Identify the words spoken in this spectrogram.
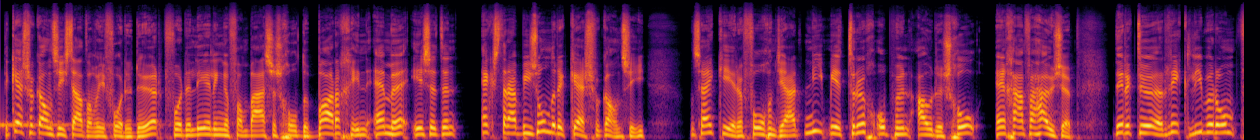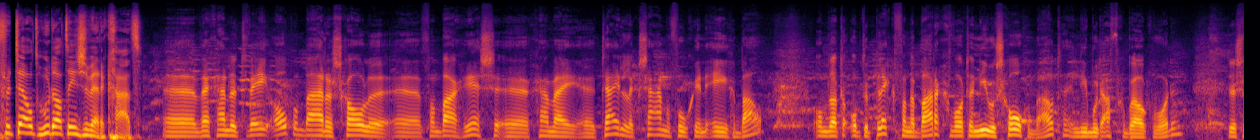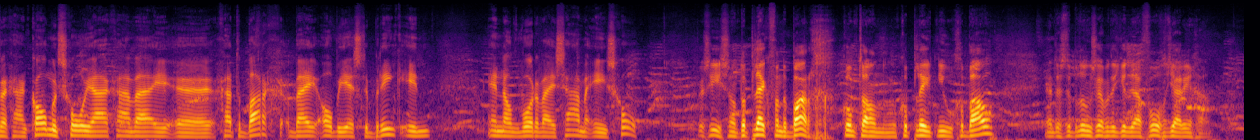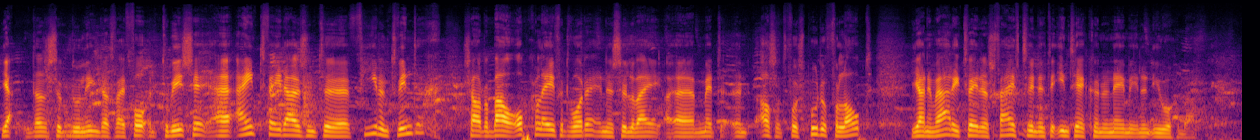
De kerstvakantie staat alweer voor de deur. Voor de leerlingen van basisschool De Barg in Emmen is het een extra bijzondere kerstvakantie. Zij keren volgend jaar niet meer terug op hun oude school en gaan verhuizen. Directeur Rick Lieberom vertelt hoe dat in zijn werk gaat. Uh, wij gaan de twee openbare scholen uh, van Bargeres uh, gaan wij tijdelijk samenvoegen in één gebouw. Omdat op de plek van de Barg wordt een nieuwe school gebouwd en die moet afgebroken worden. Dus we gaan komend schooljaar gaan wij, gaat de Barg bij OBS de Brink in en dan worden wij samen één school. Precies, op de plek van de Barg komt dan een compleet nieuw gebouw. En dus de bedoeling zeg maar, dat jullie daar volgend jaar in gaan? Ja, dat is de bedoeling. Dat wij tenminste uh, eind 2024 zou de bouw opgeleverd worden. En dan zullen wij, uh, met een, als het voorspoedig verloopt, januari 2025 de intrek kunnen nemen in het nieuwe gebouw.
